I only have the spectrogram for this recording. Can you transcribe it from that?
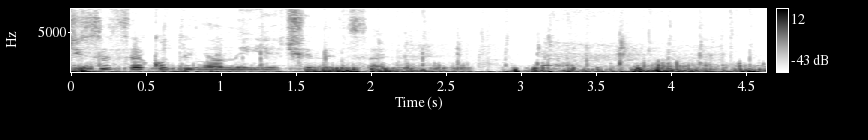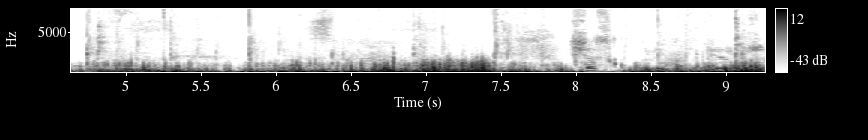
Чи це це котеня не є, чи не це. Сейчас куплю пирожное.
